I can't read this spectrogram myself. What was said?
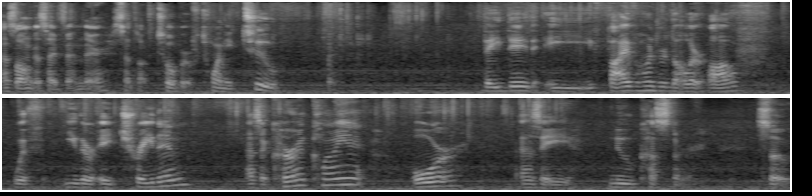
as long as I've been there since October of 22, they did a $500 off with either a trade-in as a current client or as a new customer. So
